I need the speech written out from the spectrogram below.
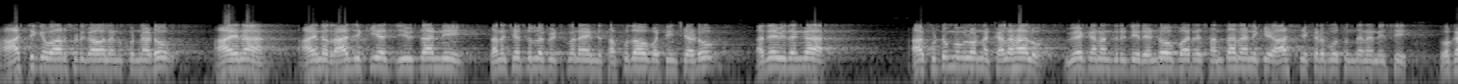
ఆస్తికి వారసుడు కావాలనుకున్నాడు. ఆయన ఆయన రాజకీయ జీవితాన్ని తన చేతుల్లో పెట్టుకుని ఆయన్ని తప్పుదోవ పట్టించాడు. అదేవిధంగా ఆ కుటుంబంలో ఉన్న కలహాలు వివేకానంద రెడ్డి రెండవ భార్య సంతానానికి ఆస్తి ఎక్కడ పోతుందని అనేసి ఒక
